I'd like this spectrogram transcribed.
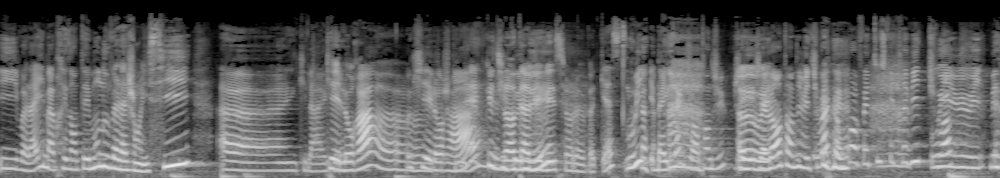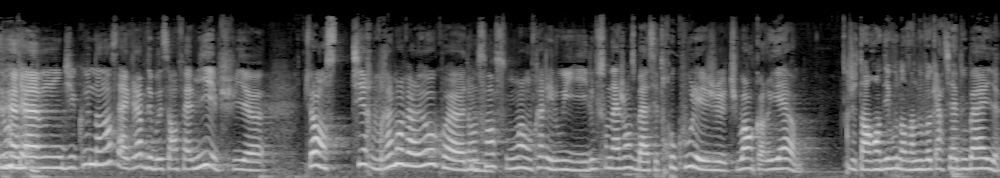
Il, voilà, il m'a présenté mon nouvel agent ici, euh, qui, est Laura, euh, qui est Laura, que, tu j'ai interviewé sur le podcast. Oui, et bah exact, j'ai entendu, j'avais entendu, mais tu vois comme quoi en fait tout se fait très vite, tu oui, vois. Oui, oui, Mais donc euh, du coup, non, non, c'est agréable de bosser en famille et puis. Euh, tu vois, on se tire vraiment vers le haut, quoi, dans le mm. sens où moi, mon frère, il, il ouvre son agence, bah, c'est trop cool. Et je, tu vois, encore hier, J'étais en rendez-vous dans un nouveau quartier à Dubaï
